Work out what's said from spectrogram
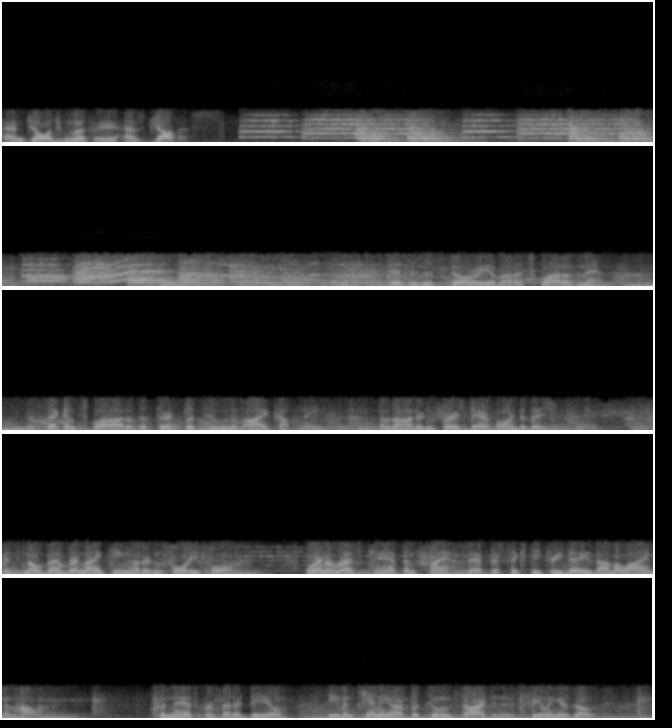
and George Murphy as Jarvis. This is a story about a squad of men, the second squad of the 3rd Platoon of I Company of the 101st Airborne Division. It's November 1944. We're in a rest camp in France after 63 days on the line in Holland. Couldn't ask for a better deal. Even Kinney, our platoon sergeant, is feeling his oats,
